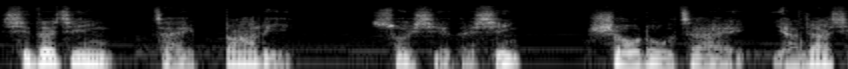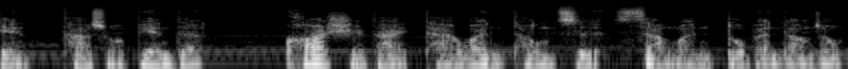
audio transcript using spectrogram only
习德进在巴黎所写的信，收录在杨家贤他所编的《跨时代台湾同志散文读本》当中。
